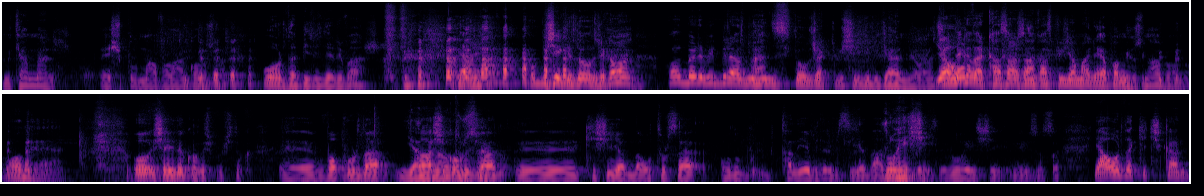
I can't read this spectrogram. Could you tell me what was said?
Mükemmel eş bulma falan konusunda. Orada birileri var. yani o bir şekilde olacak ama o böyle bir biraz mühendislikle olacak bir şey gibi gelmiyor bana. Çünkü ya ne o... kadar kasarsan kas pijamayla yapamıyorsun abi onu. Olmuyor yani. o şeyde konuşmuştuk. Ee, vapurda Yanına aşık otursa. olacağın e, kişi yanına otursa onu tanıyabilir misin ya da Ruh eşi. Ruh eşi mevzusu. Ya oradaki çıkan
